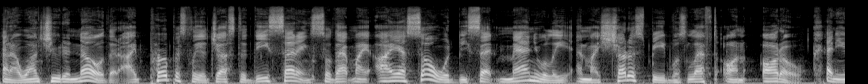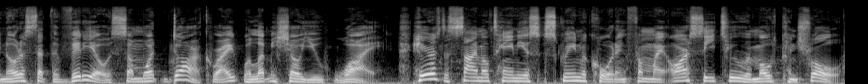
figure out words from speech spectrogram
And I want you to know that I purposely adjusted these settings so that my ISO would be set manually and my shutter speed was left on auto. And you notice that the video is somewhat dark, right? Well, let me show you why. Here's the simultaneous screen recording from my RC2 remote control.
